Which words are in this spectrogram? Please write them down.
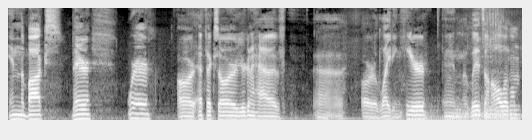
in the box there. Where our FXR, you're going to have uh, our lighting here and the lids on all of them.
